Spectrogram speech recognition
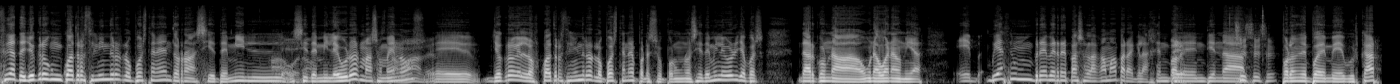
fíjate, yo creo que un 4 cilindros lo puedes tener en torno a 7.000 ah, euros, más o menos. ¿eh? Eh, yo creo que los 4 cilindros lo puedes tener por eso, por unos 7.000 euros ya puedes dar con una, buena unidad. Eh, voy a hacer un breve repaso a la gama para que la gente entienda por dónde puede buscar.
